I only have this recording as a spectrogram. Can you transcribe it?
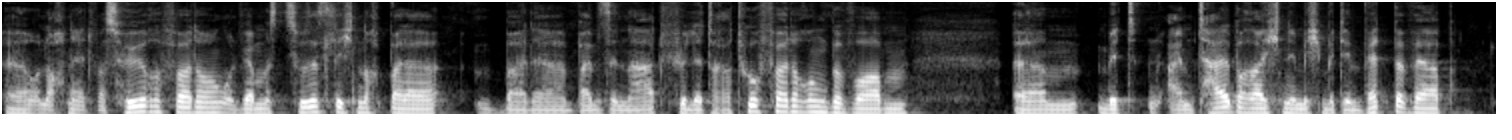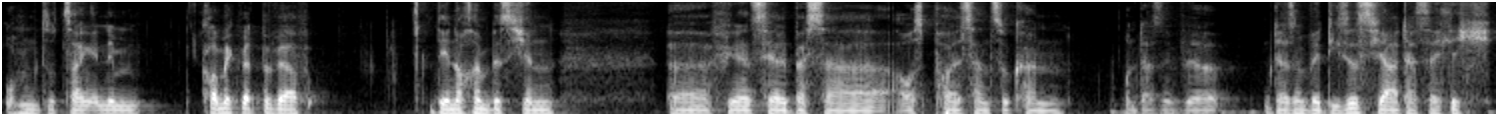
äh, und auch eine etwas höhere Förderung. Und wir haben uns zusätzlich noch bei bei der, beim Senat für Literaturförderung beworben ähm, mit einem Teilbereich, nämlich mit dem Wettbewerb, um sozusagen in dem Comic-Wettbewerb den noch ein bisschen äh, finanziell besser auspolstern zu können. Und da sind wir, da sind wir dieses Jahr tatsächlich,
